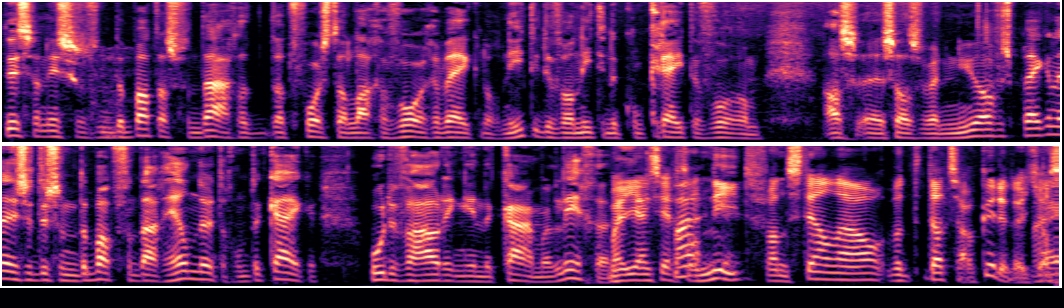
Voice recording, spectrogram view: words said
Dus dan is er zo'n debat als vandaag. Dat, dat voorstel lag er vorige week nog niet. In ieder geval niet in de concrete vorm als, eh, zoals we er nu over spreken. Dan is het dus een debat vandaag heel nuttig om te kijken... hoe de verhoudingen in de Kamer liggen. Maar jij zegt Maar- dan niet van stel nou... want dat zou kunnen, dat je als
